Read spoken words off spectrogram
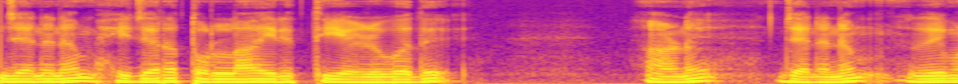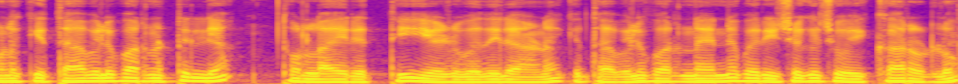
ജനനം ഹിജറ തൊള്ളായിരത്തി എഴുപത് ആണ് ജനനം. ഇത് നമ്മൾ കിതാബിൽ പറഞ്ഞിട്ടില്ല. തൊള്ളായിരത്തി എഴുപതിലാണ് കിതാബിൽ പറഞ്ഞ തന്നെ പരീക്ഷയ്ക്ക് ചോദിക്കാറുള്ളൂ.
